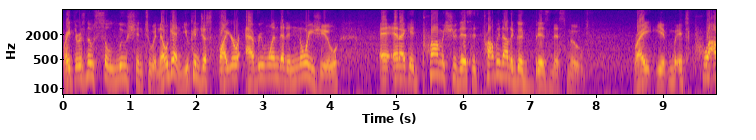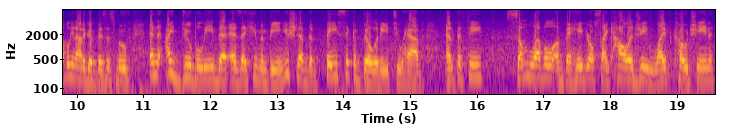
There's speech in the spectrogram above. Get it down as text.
Right? There is no solution to it. Now again, you can just fire everyone that annoys you and, and I can promise you this, it's probably not a good business move right? It's probably not a good business move. And I do believe that as a human being, you should have the basic ability to have empathy, some level of behavioral psychology, life coaching.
